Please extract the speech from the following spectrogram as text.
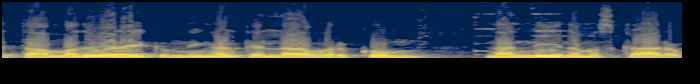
എത്താം. അതുവരേക്കും നിങ്ങൾക്കെല്ലാവർക്കും നന്ദി നമസ്കാരം.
